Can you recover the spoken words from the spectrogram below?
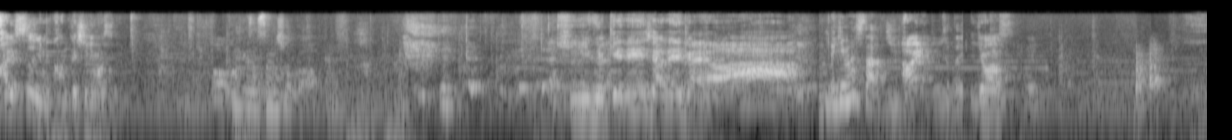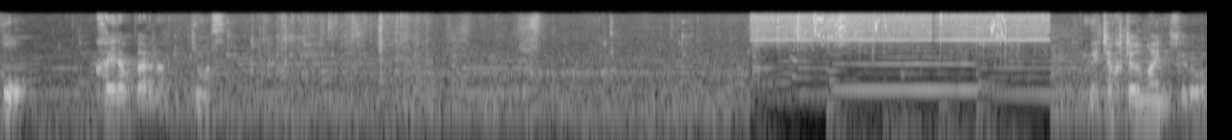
回数にも関係してきます？あ、関係させましょうか？気抜けねえじゃねえかよ。はできました。い。いきます。ほう。嗅いだことあるなってきますめちゃくちゃうまいんですけど、も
